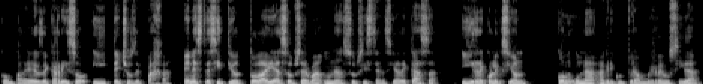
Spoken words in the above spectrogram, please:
con paredes de carrizo y techos de paja. En este sitio todavía se observa una subsistencia de caza y recolección con una agricultura muy reducida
